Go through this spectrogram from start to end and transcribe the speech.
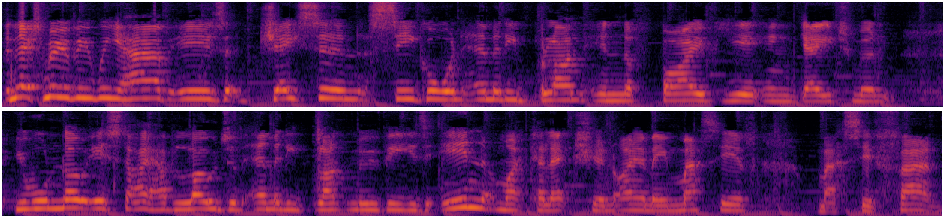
The next movie we have is Jason Segel and Emily Blunt in the five-year engagement. You will notice that I have loads of Emily Blunt movies in my collection. I am a massive, massive fan.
